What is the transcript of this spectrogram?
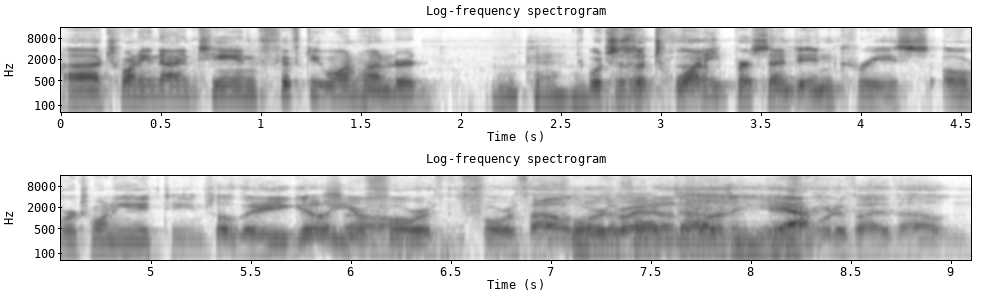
Uh, 2019, 5100, Okay, which is a 20% increase over 2018. So there you go. You're So- four four thousand. Four to right on the 5,000, money. yeah. four to five thousand.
